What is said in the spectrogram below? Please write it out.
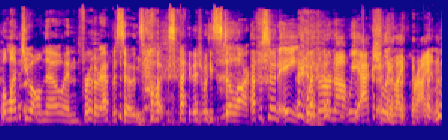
we'll let you all know in further episodes how excited we still are. Episode eight, whether or not we actually like Brian.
